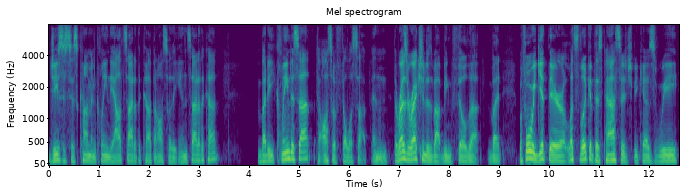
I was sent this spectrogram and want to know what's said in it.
Jesus has come and cleaned the outside of the cup and also the inside of the cup. But he cleaned us up to also fill us up. And hmm. the resurrection is about being filled up. But before we get there, let's look at this passage because we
